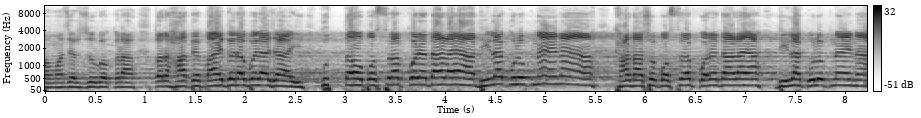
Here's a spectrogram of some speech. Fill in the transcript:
সমাজের যুবকরা, তোর হাতে পায়ে ধরে বলে যায়, কুত্তাও প্রস্রাব করে দাঁড়ায়া, ঢিলা কুলুপ নেয় না। খাডাসও প্রস্রাব করে দাঁড়ায়া, ঢিলা কুলুপ নেয় না।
